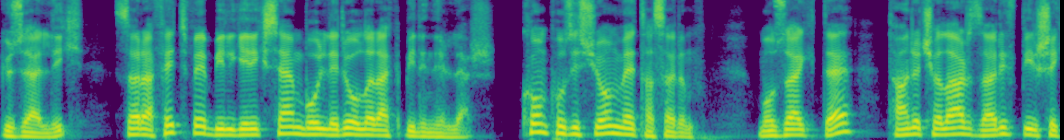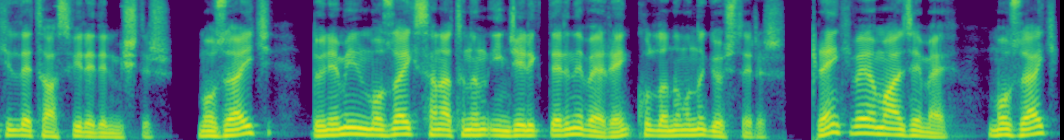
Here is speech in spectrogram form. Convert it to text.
güzellik, zarafet ve bilgelik sembolleri olarak bilinirler. Kompozisyon ve tasarım Mozaikte, tanrıçalar zarif bir şekilde tasvir edilmiştir. Mozaik, dönemin mozaik sanatının inceliklerini ve renk kullanımını gösterir. Renk ve malzeme Mozaik,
